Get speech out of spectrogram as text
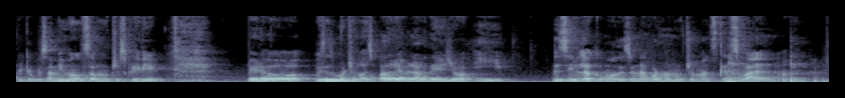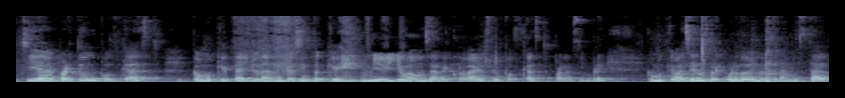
porque pues a mí me gusta mucho escribir, pero pues es mucho más padre hablar de ello y decirlo como desde una forma mucho más casual, ¿no? Sí, aparte un podcast como que te ayuda, ¿no? Yo siento que Miguel y yo vamos a recordar este podcast para siempre, como que va a ser un recuerdo de nuestra amistad,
